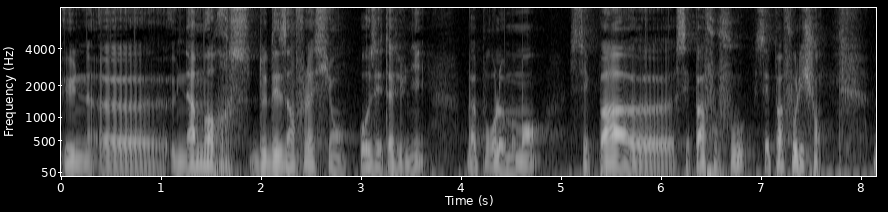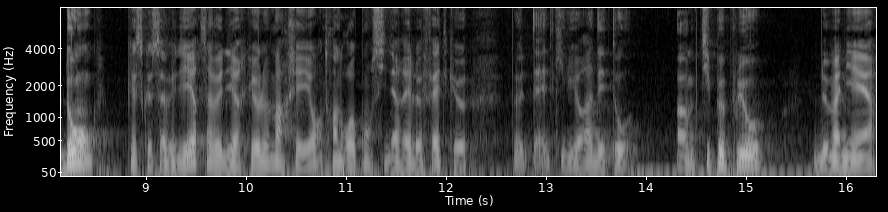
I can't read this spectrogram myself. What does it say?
une, euh, une amorce de désinflation aux États-Unis, bah pour le moment, c'est pas euh, c'est pas foufou, c'est pas folichon. Donc, qu'est-ce que ça veut dire? Ça veut dire que le marché est en train de reconsidérer le fait que peut-être qu'il y aura des taux un petit peu plus hauts de manière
